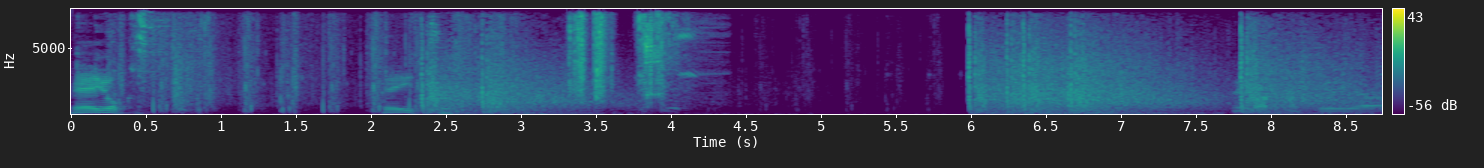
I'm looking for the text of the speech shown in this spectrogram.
B yok. Hiç yok. Ne ya.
